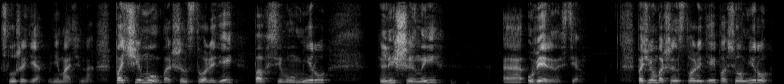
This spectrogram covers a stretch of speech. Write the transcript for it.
слушайте внимательно. Почему большинство людей по всему миру лишены э, уверенности? Почему большинство людей по всему миру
